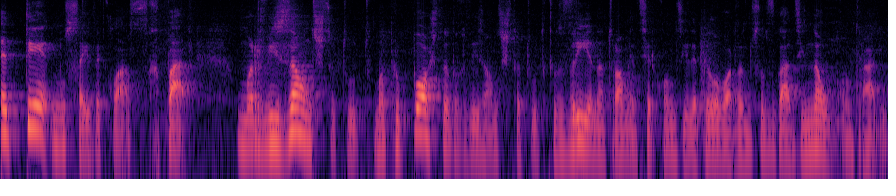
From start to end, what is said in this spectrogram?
até no seio da classe. Repare, uma revisão de estatuto, uma proposta de revisão de estatuto que deveria naturalmente ser conduzida pela Ordem dos Advogados e não o contrário,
